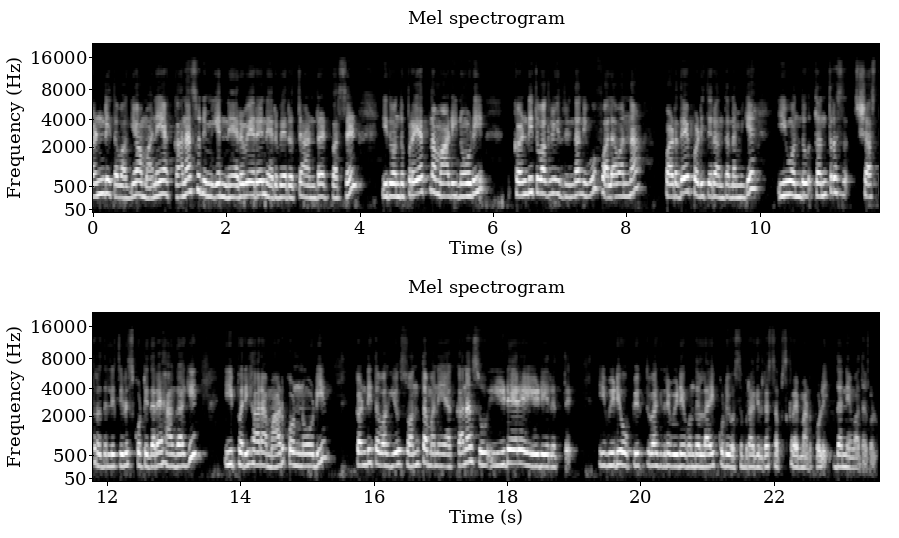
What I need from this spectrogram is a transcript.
ಖಂಡಿತವಾಗಿ ಆ ಮನೆಯ ಕನಸು ನಿಮಗೆ ನೆರವೇರೇ ನೆರವೇರುತ್ತೆ ಹಂಡ್ರೆಡ್ ಪರ್ಸೆಂಟ್. ಇದೊಂದು ಪ್ರಯತ್ನ ಮಾಡಿ ನೋಡಿ ಖಂಡಿತವಾಗಿಯೂ ಇದರಿಂದ ನೀವು ಫಲವನ್ನು ಪಡೆದೇ ಪಡಿತೀರ ಅಂತ ನಮಗೆ ಈ ಒಂದು ತಂತ್ರ ಶಾಸ್ತ್ರದಲ್ಲಿ ತಿಳಿಸ್ಕೊಟ್ಟಿದ್ದಾರೆ. ಹಾಗಾಗಿ ಈ ಪರಿಹಾರ ಮಾಡ್ಕೊಂಡು ನೋಡಿ, ಖಂಡಿತವಾಗಿಯೂ ಸ್ವಂತ ಮನೆಯ ಕನಸು ಈಡೇರೇ ಈಡೇರುತ್ತೆ. ಈ ವಿಡಿಯೋ ಉಪಯುಕ್ತವಾಗಿದ್ದರೆ ವಿಡಿಯೋಗೊಂದು ಲೈಕ್ ಕೊಡಿ ಹೊಸಬರಾಗಿದ್ದರೆ ಸಬ್ಸ್ಕ್ರೈಬ್ ಮಾಡ್ಕೊಳ್ಳಿ. ಧನ್ಯವಾದಗಳು.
